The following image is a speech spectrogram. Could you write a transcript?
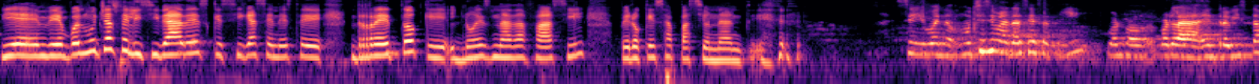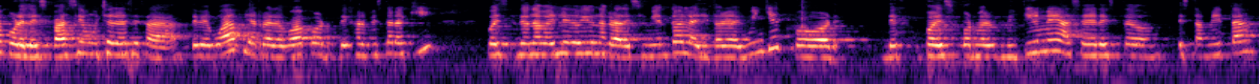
Bien, bien, pues muchas felicidades, que sigas en este reto que no es nada fácil, pero que es apasionante. Sí, bueno, muchísimas gracias a ti, por favor, por la entrevista, por el espacio. Muchas gracias a TV WAP y a Radio WAP por dejarme estar aquí. Pues de una vez le doy un agradecimiento a la editorial Winget por, pues, por permitirme hacer esto, esta meta,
